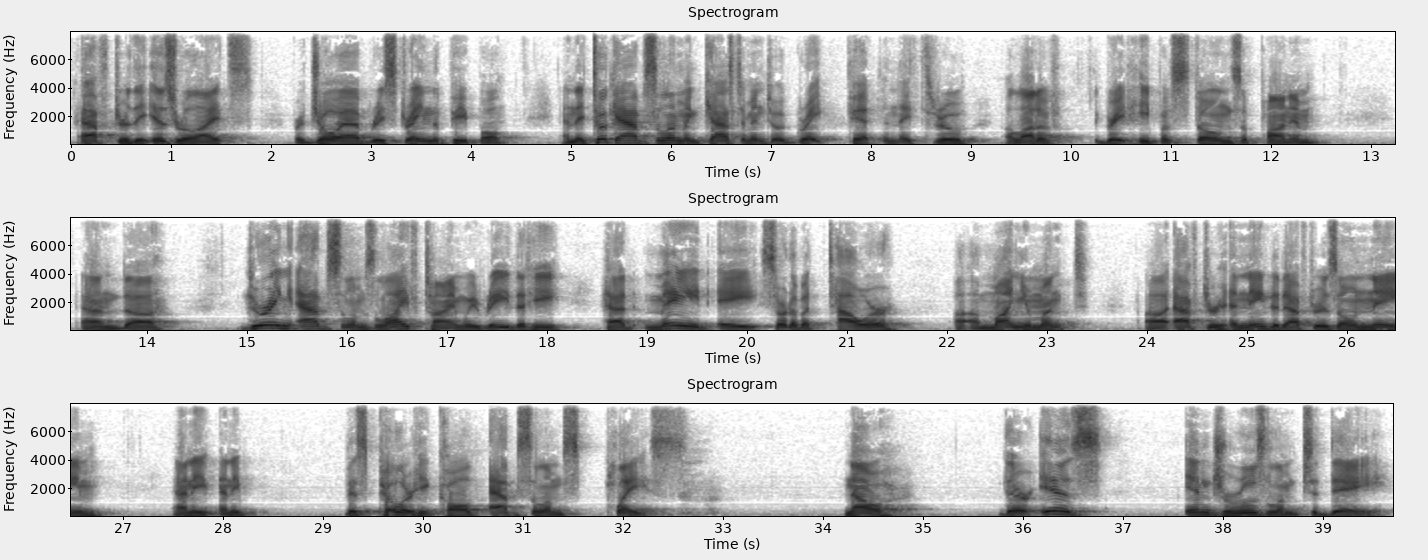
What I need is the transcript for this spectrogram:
after the Israelites, for Joab restrained the people, and they took Absalom and cast him into a great pit, and they threw a lot of a great heap of stones upon him. And uh, during Absalom's lifetime, we read that he had made a sort of a tower, uh, a monument, uh, after and named it after his own name, and he and he this pillar he called Absalom's place. Now, there is in Jerusalem today,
